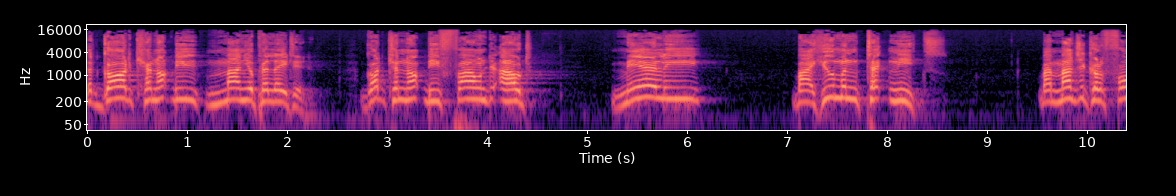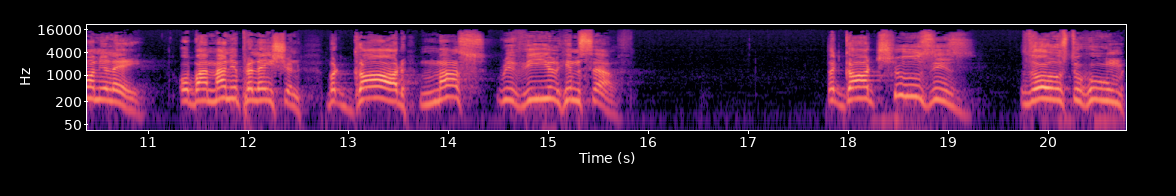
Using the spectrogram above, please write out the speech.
that God cannot be manipulated. God cannot be found out merely by human techniques, by magical formulae, or by manipulation, but God must reveal Himself. That God chooses those to whom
